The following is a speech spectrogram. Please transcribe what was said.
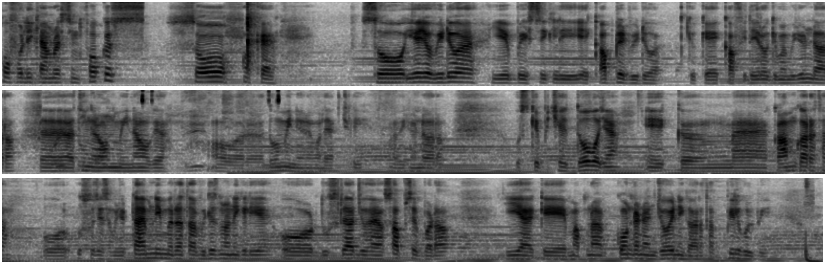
Hopefully camera in focus so okay so ये जो video है, ये बेसिकली एक अपडेट वीडियो है, क्योंकि काफ़ी देर हो गई मैं वीडियो नहीं डाल रहा। आई थिंक अराउंड महीना हो गया, और दो महीने होने वाले एक्चुअली मैं वीडियो नहीं डाल रहा। उसके पीछे दो वजह एक मैं काम कर रहा था, और उस वजह से मुझे टाइम नहीं मिल रहा था वीडियोज़ बनाने के लिए। और दूसरा जो है, सबसे बड़ा, ये है कि मैं अपना कंटेंट एंजॉय नहीं कर रहा था, बिल्कुल भी।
